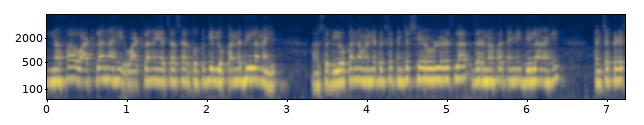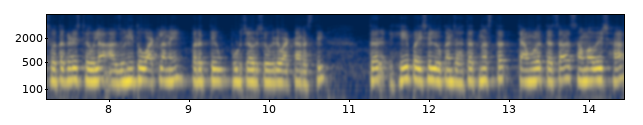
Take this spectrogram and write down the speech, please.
नफा वाटला नाही वाटला नाही याचा असा अर्थ होतो की लोकांना दिला नाही. सॉरी लोकांना म्हणण्यापेक्षा त्यांच्या शेअर होल्डर्सला जर नफा त्यांनी दिला नाही त्यांच्याकडे स्वतःकडेच ठेवला अजूनही तो वाटला नाही. परत ते पुढच्या वर्षी वगैरे वाटणार असतील. तर हे पैसे लोकांच्या हातात नसतात. त्यामुळं त्याचा समावेश हा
